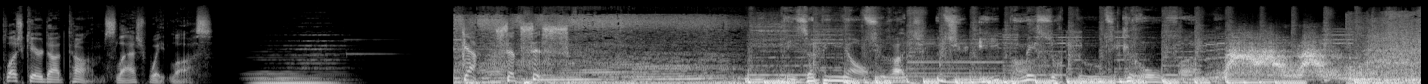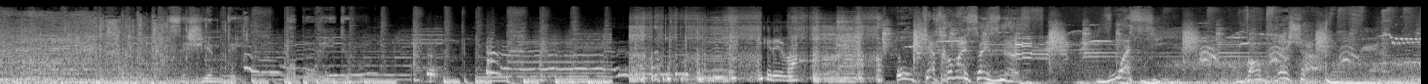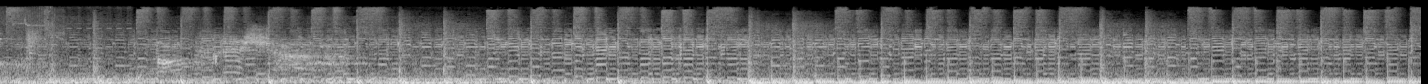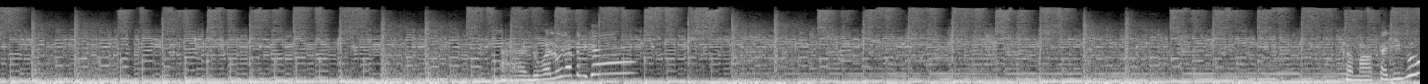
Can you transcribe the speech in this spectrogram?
plushcare.com slash weight loss. 476. Des opinions, du rock, du hip, mais surtout du gros fun. C'est JMT, pas pour les doux. Au 96.9, voici Vente fraîcheur. Allô, allô, la belle? Comment allez-vous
